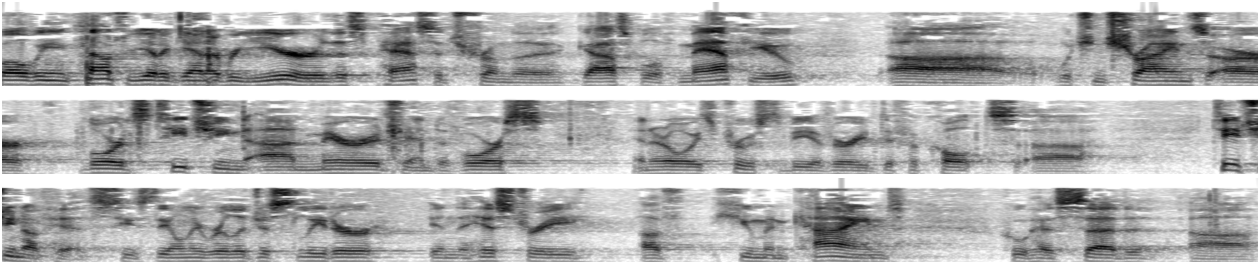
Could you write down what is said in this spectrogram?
Well, we encounter yet again every year this passage from the Gospel of Matthew, uh, which enshrines our Lord's teaching on marriage and divorce, and it always proves to be a very difficult uh, teaching of his. He's the only religious leader in the history of humankind who has said, uh,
